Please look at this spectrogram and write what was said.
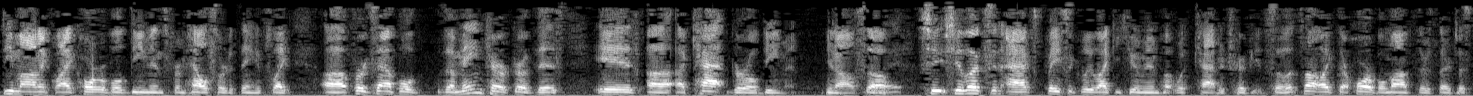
demonic like horrible demons from hell sort of thing. It's like, uh, for example, the main character of this is uh, a cat girl demon. You know, so Right. she she looks and acts basically like a human, but with cat attributes. So it's not like they're horrible monsters; they're just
